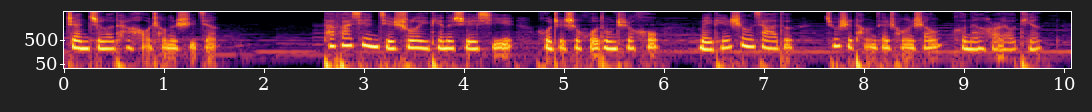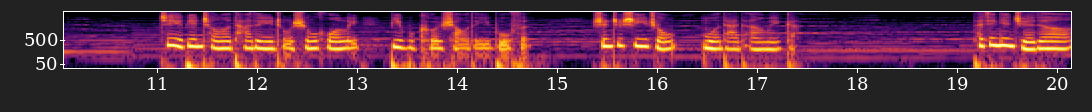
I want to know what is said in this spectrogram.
占据了他好长的时间。他发现结束了一天的学习或者是活动之后，每天剩下的。就是躺在床上和男孩聊天，这也变成了他的一种生活里必不可少的一部分，甚至是一种莫大的安慰感。他渐渐觉得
